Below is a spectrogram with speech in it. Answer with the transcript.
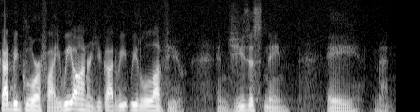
God, we glorify you. We honor you. God, we, we love you. In Jesus' name, amen.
